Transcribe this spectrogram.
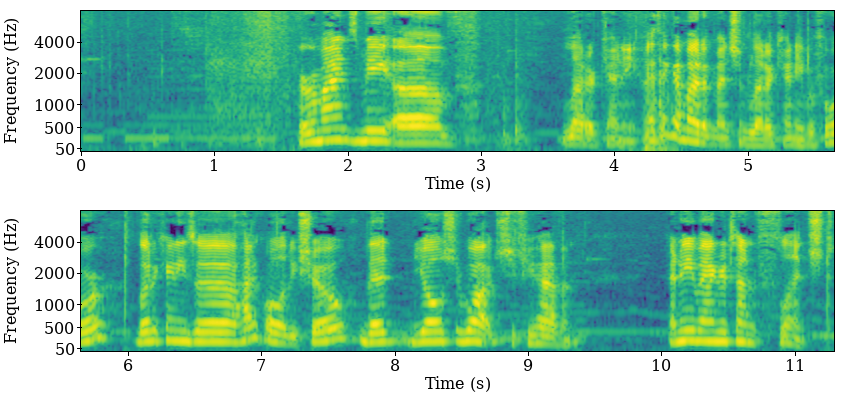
It reminds me of Letterkenny. I think I might have mentioned Letterkenny before. Letterkenny's a high quality show that y'all should watch if you haven't. Enemy Magneton flinched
